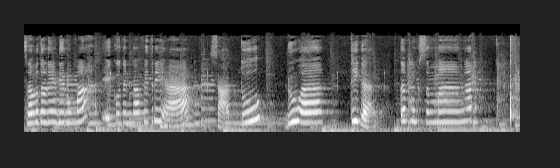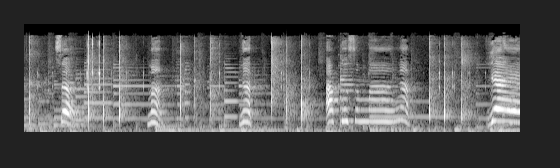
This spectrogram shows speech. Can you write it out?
Sahabat yang di rumah, ikutin Kak Fitri ya. Satu, dua, tiga. Tepuk semangat. Semangat. Aku semangat. Yeay!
